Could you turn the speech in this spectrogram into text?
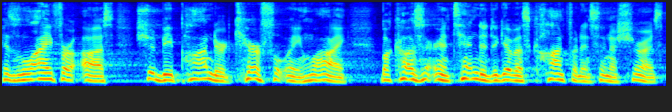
his life for us, should be pondered carefully. Why? Because they're intended to give us confidence and assurance.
